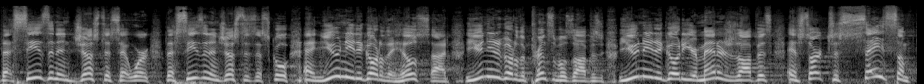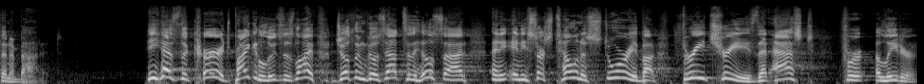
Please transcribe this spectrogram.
that sees an injustice at work, that sees an injustice at school, and you need to go to the hillside. You need to go to the principal's office. You need to go to your manager's office and start to say something about it. He has the courage, probably going to lose his life. Jotham goes out to the hillside and he, and he starts telling a story about three trees that asked for a leader.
